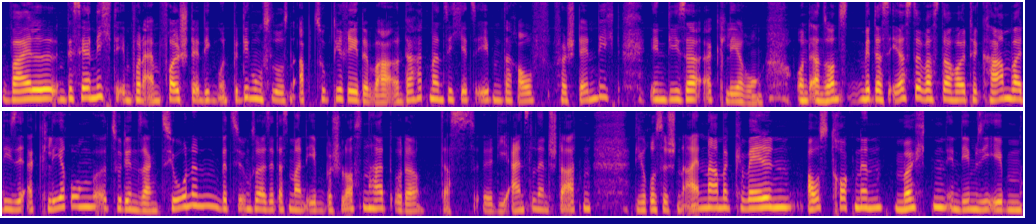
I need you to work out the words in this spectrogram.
weil bisher nicht eben von einem vollständigen und bedingungslosen Abzug die Rede war. Und da hat man sich jetzt eben darauf verständigt in dieser Erklärung. Und ansonsten mit das erste, was da heute kam, war diese Erklärung zu den Sanktionen, beziehungsweise dass man eben beschlossen hat oder dass äh, die einzelnen Staaten die russischen Einnahmequellen austrocknen möchten, indem sie eben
